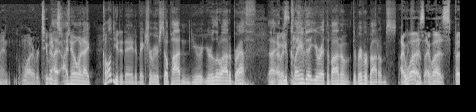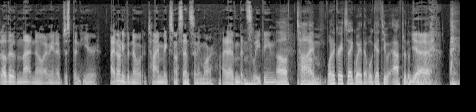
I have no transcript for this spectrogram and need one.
in whatever two weeks. I, I know when I called you today to make sure we were still podding, You're you were a little out of breath. Uh, and was- you claimed that you were at the bottom, the river bottoms. I which was, I was, but other than that, no. I mean, I've just been here. I don't even know. Time makes no sense anymore. I haven't been sleeping. Oh, time! Um, what a great segue that we'll get to after the yeah. pre-mod.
